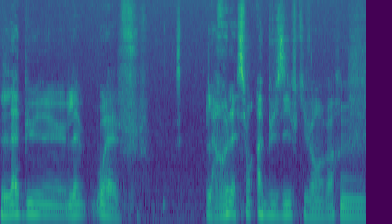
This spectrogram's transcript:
l'abus. la- Ouais, la relation abusive qu'il va avoir. Mhm.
